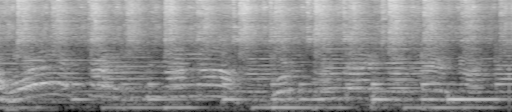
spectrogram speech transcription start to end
ਹੋਏ ਕਰ ਸੁਨਾਨਾ ਉਹ ਸੁਣਾਈ ਆਪਣੇ ਨਾਨਾ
